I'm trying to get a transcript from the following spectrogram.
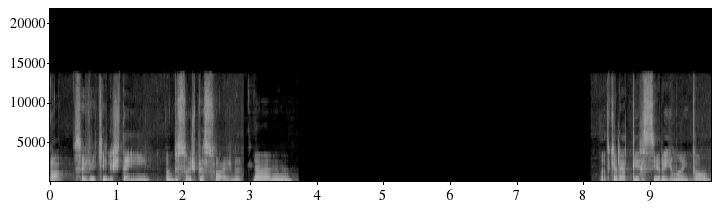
Ó, você vê que eles têm ambições pessoais, né? Ah, é. Tanto que ela é a terceira irmã, então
